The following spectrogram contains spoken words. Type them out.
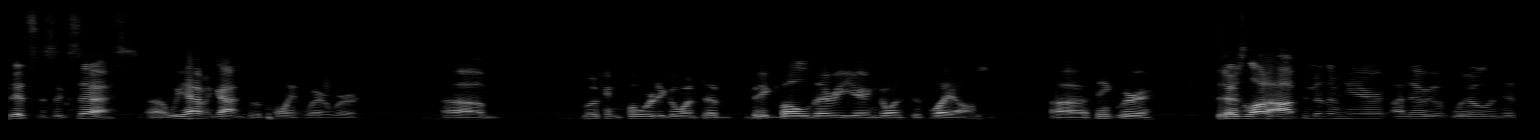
it's a success. Uh, we haven't gotten to the point where we're um, looking forward to going to big bowls every year and going to the playoffs. Uh, I think we're there's a lot of optimism here. I know that Will and his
